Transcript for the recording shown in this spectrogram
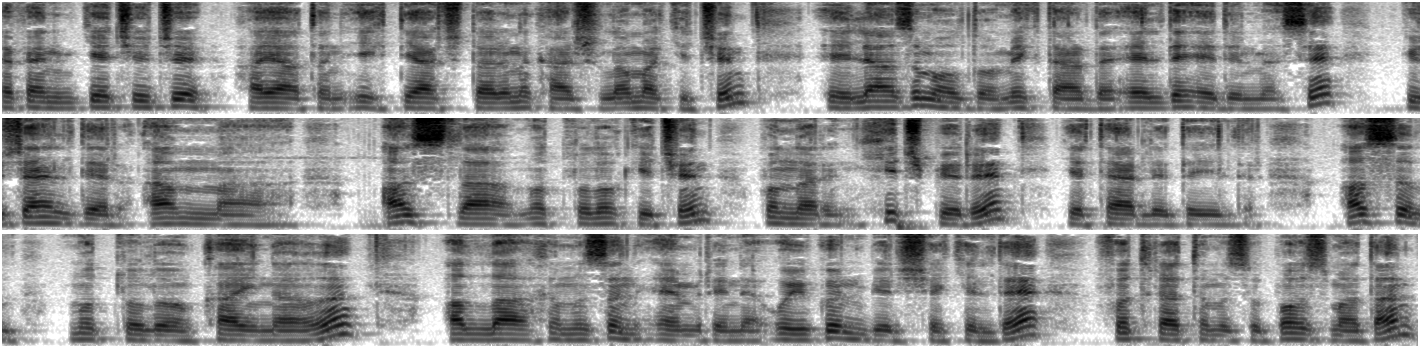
efendim geçici hayatın ihtiyaçlarını karşılamak için e, lazım olduğu miktarda elde edilmesi güzeldir ama asla mutluluk için bunların hiçbiri yeterli değildir. Asıl mutluluğun kaynağı Allah'ımızın emrine uygun bir şekilde fıtratımızı bozmadan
